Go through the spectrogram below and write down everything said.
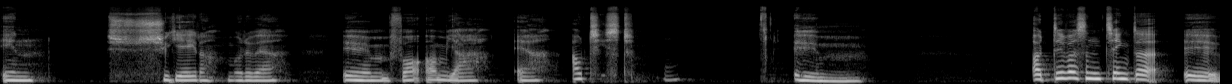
en psykiater, må det være, øhm, for om jeg er autist. Mm. Øhm, og det var sådan en ting, der øh,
